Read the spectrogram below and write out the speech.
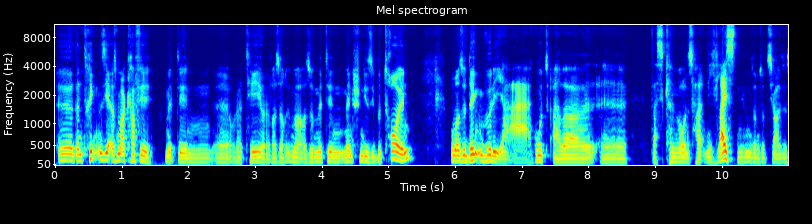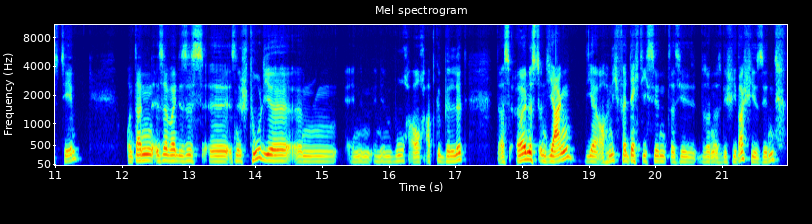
äh, dann trinken sie erstmal Kaffee mit den äh, oder Tee oder was auch immer, also mit den Menschen, die sie betreuen, wo man so denken würde, ja gut, aber äh, das können wir uns halt nicht leisten in unserem Sozialsystem. Und dann ist aber dieses, äh, ist eine Studie ähm, in, in dem Buch auch abgebildet, dass Ernest und Young, die ja auch nicht verdächtig sind, dass sie besonders wischiwaschi sind,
